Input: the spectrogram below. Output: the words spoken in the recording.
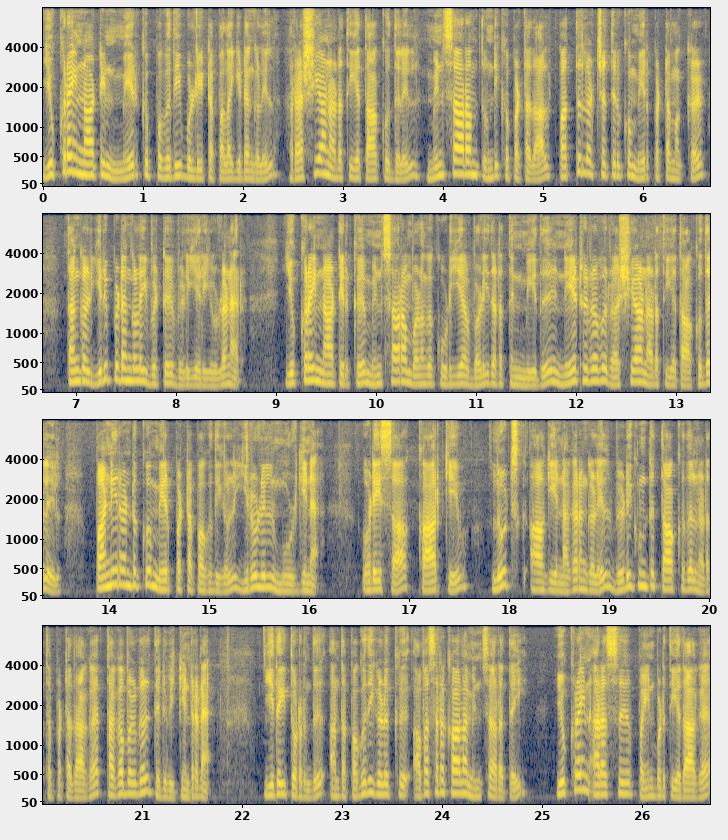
யுக்ரைன் நாட்டின் மேற்கு பகுதி உள்ளிட்ட பல இடங்களில் ரஷ்யா நடத்திய தாக்குதலில் மின்சாரம் துண்டிக்கப்பட்டதால் பத்து லட்சத்திற்கும் மேற்பட்ட மக்கள் தங்கள் இருப்பிடங்களை விட்டு வெளியேறியுள்ளனர். யுக்ரைன் நாட்டிற்கு மின்சாரம் வழங்கக்கூடிய வழித்தடத்தின் மீது நேற்றிரவு ரஷ்யா நடத்திய தாக்குதலில் பன்னிரண்டுக்கும் மேற்பட்ட பகுதிகள் இருளில் மூழ்கின. ஒடேசா கார்கிவ் லூட்ஸ்க் ஆகிய நகரங்களில் வெடிகுண்டு தாக்குதல் நடத்தப்பட்டதாக தகவல்கள் தெரிவிக்கின்றன. இதைத் தொடர்ந்து அந்த பகுதிகளுக்கு அவசரகால மின்சாரத்தை யுக்ரைன் அரசு பயன்படுத்தியதாக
